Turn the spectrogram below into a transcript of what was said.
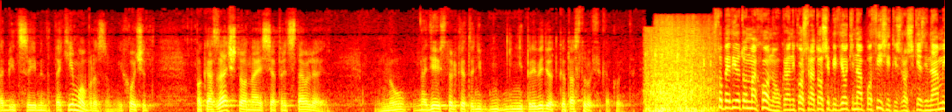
добиться именно таким образом и хочет показать, что она из себя представляет, ну, надеюсь, только это не, не приведет к катастрофе какой-то. Στο πεδίο των μαχών, ο Ουκρανικό στρατό επιδιώκει να αποθήσει τι ρωσικέ δυνάμει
